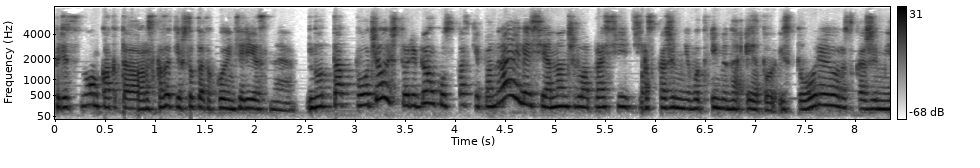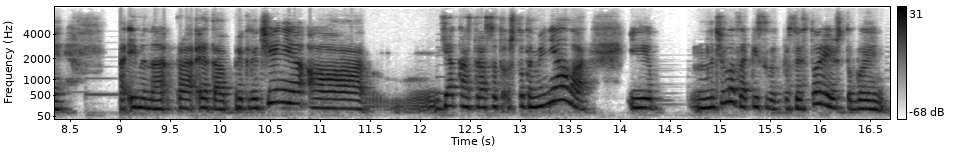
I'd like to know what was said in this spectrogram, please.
перед сном как-то рассказать ей что-то такое интересное. Но так получилось, что ребенку сказки понравились, и она начала просить, расскажи мне вот именно эту историю, расскажи мне именно про это приключение. А я каждый раз что-то меняла, и начала записывать просто истории, чтобы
